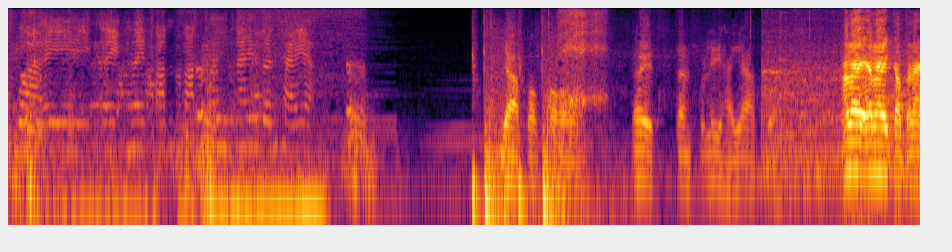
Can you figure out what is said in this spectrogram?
กกว่าไอ้ไอ้ไอ้ตันตันในในเรือนใช้อะยากพอๆเอ้ยตันฟรีหายากกว่าอะไรอะไรกับอะไร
